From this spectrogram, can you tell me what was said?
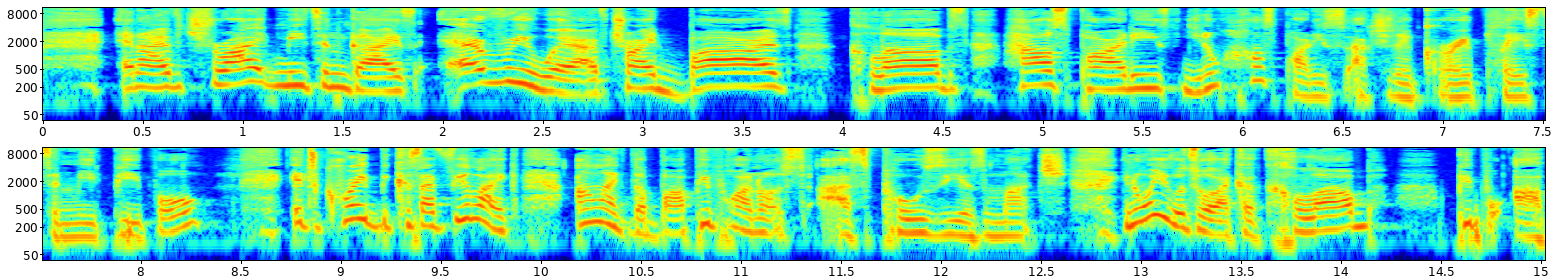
and I've tried meeting guys everywhere. I've tried bars, clubs, house parties. You know, house parties is actually a great place to meet people. It's great because I feel like, unlike the bar, people are not as posy as much. You know, when you go to like a club, people are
